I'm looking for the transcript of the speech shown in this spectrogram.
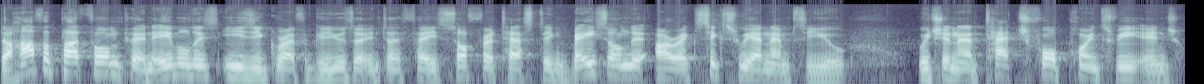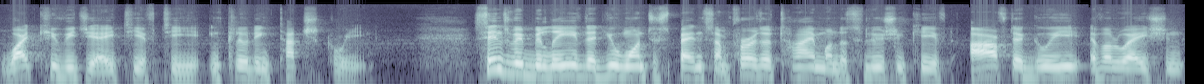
The Hardware platform to enable this easy graphical user interface software testing based on the RX63N MCU, which an attached 4.3-inch wide QVGA TFT, including touchscreen. Since we believe that you want to spend some further time on the solution kit after GUI evaluation,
